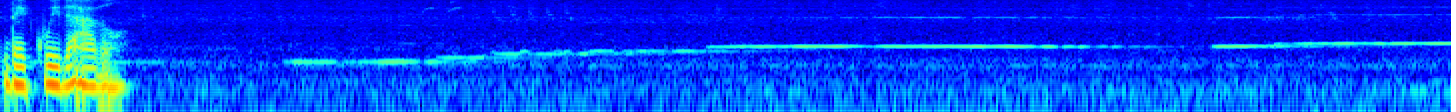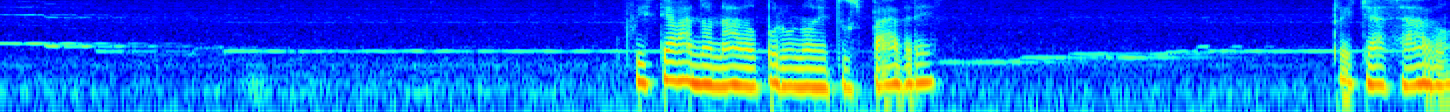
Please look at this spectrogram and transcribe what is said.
de cuidado. Fuiste abandonado por uno de tus padres rechazado,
